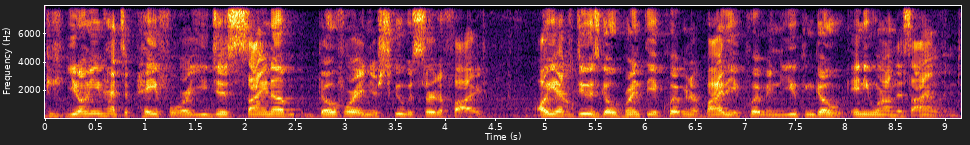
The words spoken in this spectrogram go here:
You don't even have to pay for it. You just sign up, go for it, and you're scuba certified. All you have to do is go rent the equipment or buy the equipment. You can go anywhere on this island.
